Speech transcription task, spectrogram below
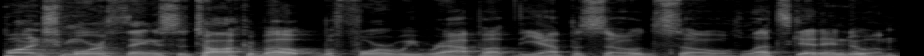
bunch more things to talk about before we wrap up the episode, so let's get into them.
